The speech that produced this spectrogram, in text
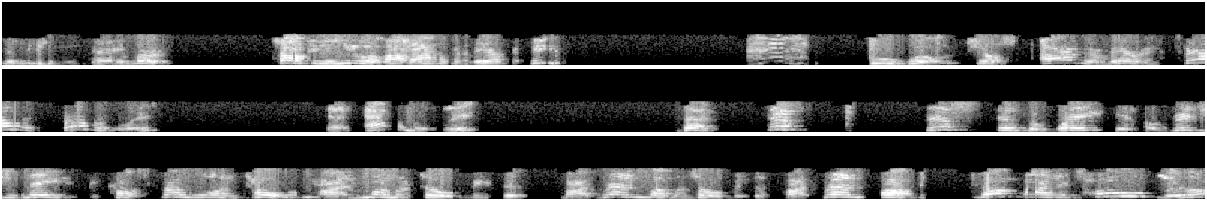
is the King James Version. Talking to you about African American people who will just argue very fervently and adamantly that this this is the way it originated because someone told them. My mother told me this. My grandmother told me this. My grandfather. Somebody told them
